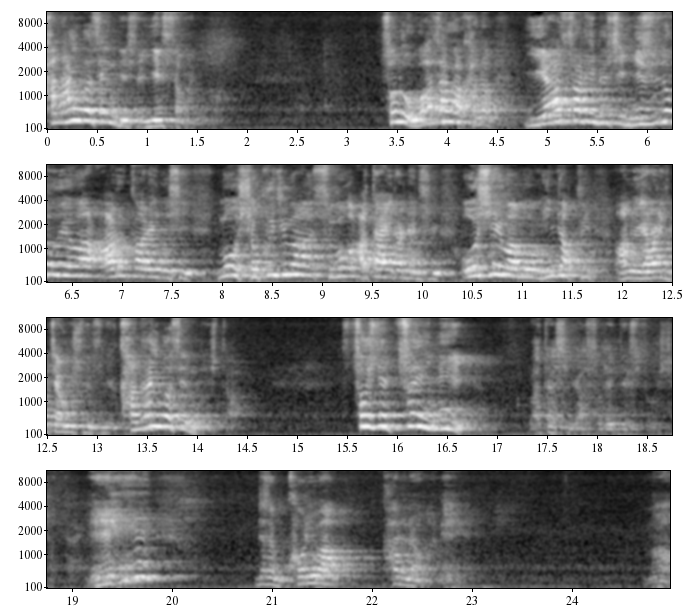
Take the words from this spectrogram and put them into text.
叶いませんでしたイエス様に。はその技がかな癒されるし水の上は歩かれるしもう食事はすごい与えられるし教えはもうみんなあのやられちゃうしですね。叶いませんでした。そしてついに私がそれですとおっしゃった。ええー、皆さんこれは彼らはねまあ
